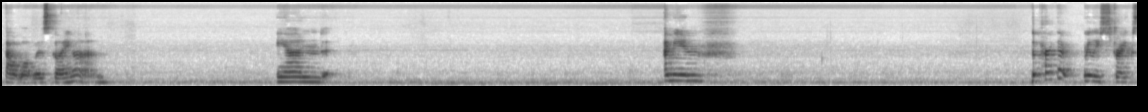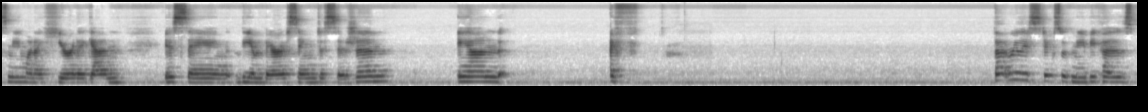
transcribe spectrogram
about what was going on. And I mean, the part that really strikes me when I hear it again is saying the embarrassing decision. And I f- that really sticks with me because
